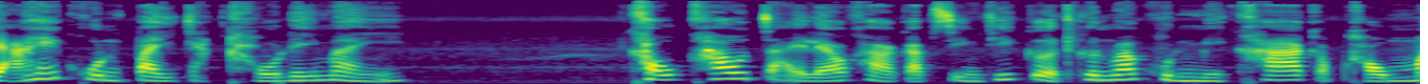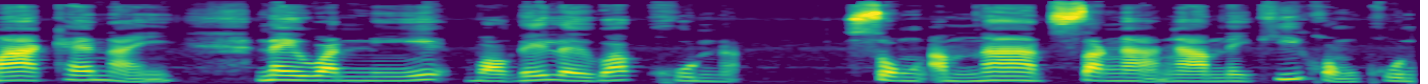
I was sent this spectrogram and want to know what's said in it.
อย่าให้คุณไปจากเขาได้ไหม เขาเข้าใจแล้วค่ะกับสิ่งที่เกิดขึ้นว่าคุณมีค่ากับเขามากแค่ไหน ในวันนี้บอกได้เลยว่าคุณอะ ทรงอำนาจ สง่างามในที่ของคุณ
